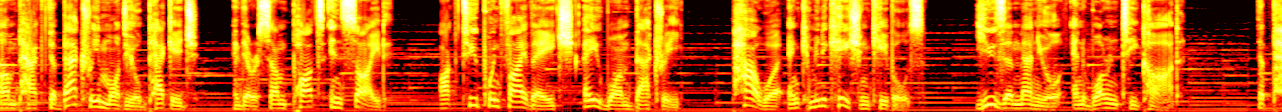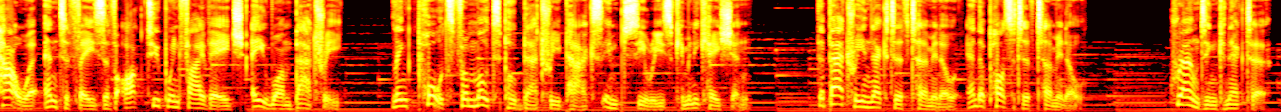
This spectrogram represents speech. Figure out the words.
Unpack the battery module package, and there are some parts inside. ARK 2.5H A1 battery, power and communication cables, user manual and warranty card. The power interface of ARK 2.5H A1 battery link ports for multiple battery packs in series communication. The battery negative terminal and the positive terminal. Grounding connector.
